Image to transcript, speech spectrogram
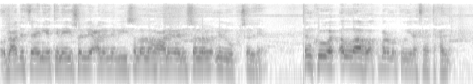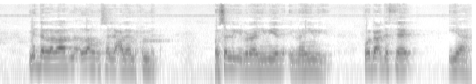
wa bacda athaaniyatina yusalii cala nabiyi sala allahu alayh ali wasalam nabigu ku salliya tan koowaad allahu akbar markuu yidhaha faatixada midda labaadna allahuma salli calaa muxamed oo salliga ibraahimiyada ibraahimiga. Wa bacda thaa ya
